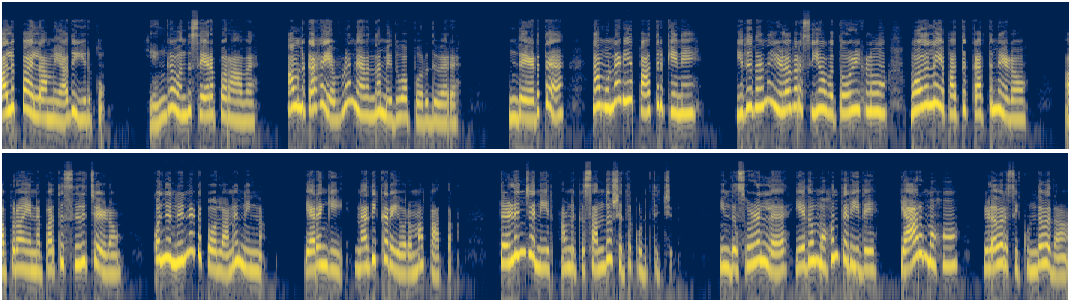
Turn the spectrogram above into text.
அலுப்பா இல்லாமையாவது இருக்கும். எங்க வந்து சேரப்போறான் அவன்? அவனுக்காக எவ்வளவு நேரம்தான் மெதுவா போறது வேற? இந்த இடத்த நான் முன்னாடியே பார்த்துருக்கேனே. இதுதானே இளவரசியும் அவ தோழிகளும் முதல்ல பார்த்து கத்துன இடம் அப்புறம் என்னை பார்த்து சிரிச்ச இடம். கொஞ்சம் நின்றுட்டு போலான்னு நின்னான். இறங்கி நதிக்கரையோரமா பார்த்தான். தெளிஞ்ச நீர் அவனுக்கு சந்தோஷத்தை கொடுத்துச்சு. இந்த சுழல்ல ஏதோ முகம் தெரியுதே யார் முகம்? இளவரசி குந்தவதான்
